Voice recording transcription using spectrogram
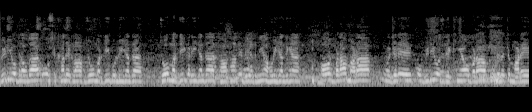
ਵੀਡੀਓ ਬਣਾਉਂਦਾ ਉਹ ਸਿੱਖਾਂ ਦੇ ਖਿਲਾਫ ਜੋ ਮਰਜ਼ੀ ਬੋਲੀ ਜਾਂਦਾ ਜੋ ਮਰਜ਼ੀ ਕਰੀ ਜਾਂਦਾ, ਥਾਂ ਥਾਂ ਤੇ ਬੇਅਦਬੀਆਂ ਹੋਈ ਜਾਂਦੀਆਂ। ਔਰ ਬੜਾ ਮਾੜਾ, ਜਿਹੜੇ ਉਹ ਵੀਡੀਓਜ਼ ਦੇਖੀਆਂ, ਉਹ ਬੜਾ ਉਹਦੇ ਵਿੱਚ ਮਾੜੇ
